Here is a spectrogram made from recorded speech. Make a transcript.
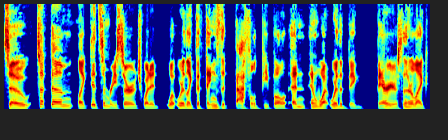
So took them, like did some research. What did, what were like the things that baffled people? People and and what were the big barriers? And they're like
